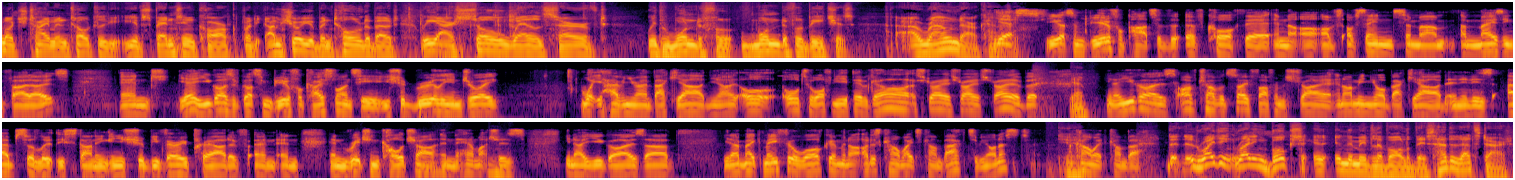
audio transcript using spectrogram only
much time in total you've spent in Cork, but I'm sure you've been told about we are so well served with wonderful, wonderful beaches around our country. Yes, you got some beautiful parts of, the, of Cork there, and I've, I've seen some um, amazing photos. And yeah, you guys have got some beautiful coastlines here. You should really enjoy what you have in your own backyard. You know, all, all too often you hear people go, "Oh, Australia, Australia, Australia," but yeah. you know, you guys, I've travelled so far from Australia, and I'm in your backyard, and it is absolutely stunning, and you should be very proud of and and and rich in culture, and how much mm. is, you know, you guys are. You know, make me feel welcome, and I, I just can't wait to come back. To be honest, yeah. I can't wait to come back. The, the writing, writing books in, in the middle of all of this. How did that start?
